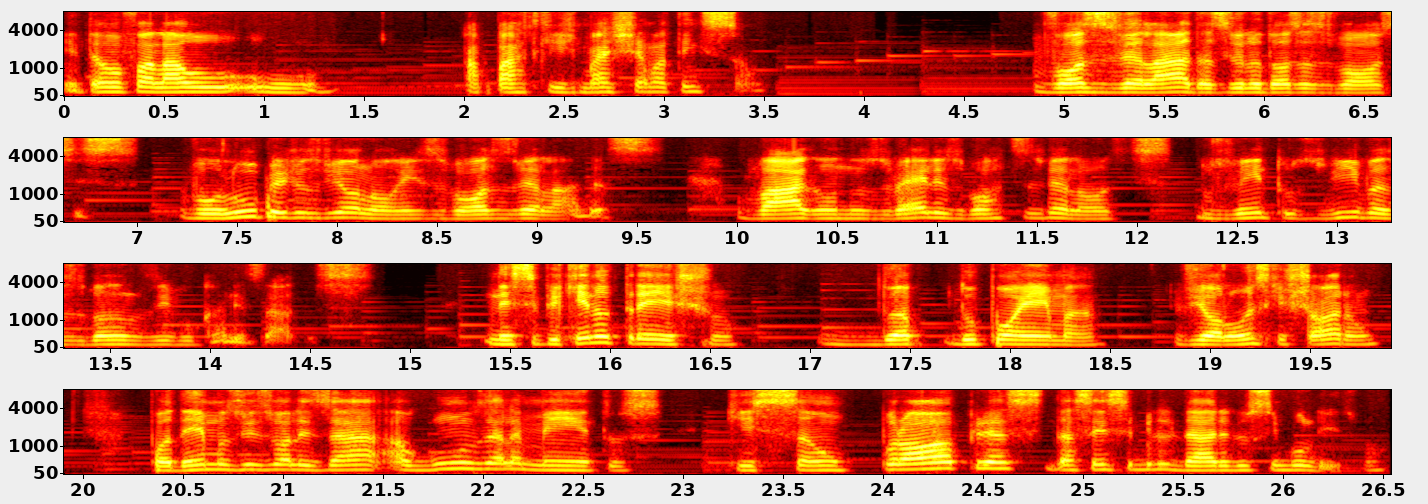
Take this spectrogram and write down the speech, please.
Então eu vou falar o, o, a parte que mais chama a atenção. Vozes veladas, veludosas vozes, volúpia dos violões, vozes veladas, vagam nos velhos vórtices velozes, dos ventos vivas, vãs e vulcanizadas. Nesse pequeno trecho do, do poema Violões que Choram, podemos visualizar alguns elementos que são próprias da sensibilidade do simbolismo.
